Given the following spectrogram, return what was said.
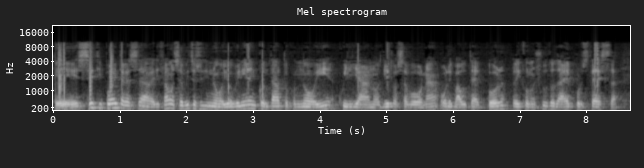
e se ti può interessare di fare un servizio su di noi o venire in contatto con noi, Quigliano, dietro Savona, All About Apple, riconosciuto da Apple stessa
